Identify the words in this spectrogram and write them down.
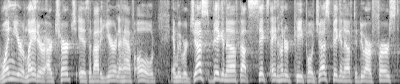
One year later, our church is about a year and a half old, and we were just big enough, about six, 800 people, just big enough to do our first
